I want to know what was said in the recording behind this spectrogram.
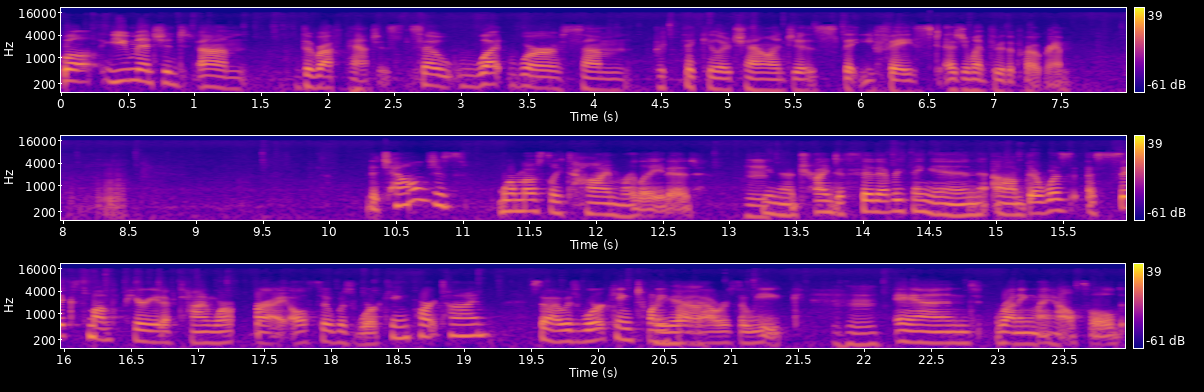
Well, you mentioned um, the rough patches. So, what were some particular challenges that you faced as you went through the program? The challenges were mostly time related. Mm-hmm. You know, trying to fit everything in. Um, there was a six month period of time where, where I also was working part time. So I was working 25 yeah. hours a week. Mm-hmm. and running my household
